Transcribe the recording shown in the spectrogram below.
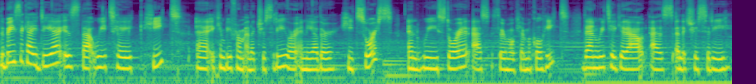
The basic idea is that we take heat, uh, it can be from electricity or any other heat source, and we store it as thermochemical heat. Then we take it out as electricity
